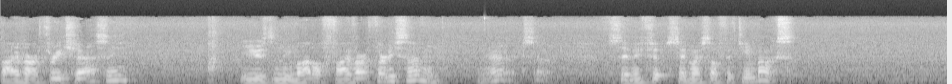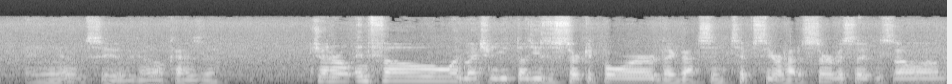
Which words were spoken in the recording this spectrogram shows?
5R3 chassis, used in the model 5R37. Alright, so save me save myself 15 bucks. And let's see, we got all kinds of general info. I mentioned it does use a circuit board. They've got some tips here on how to service it and so on.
